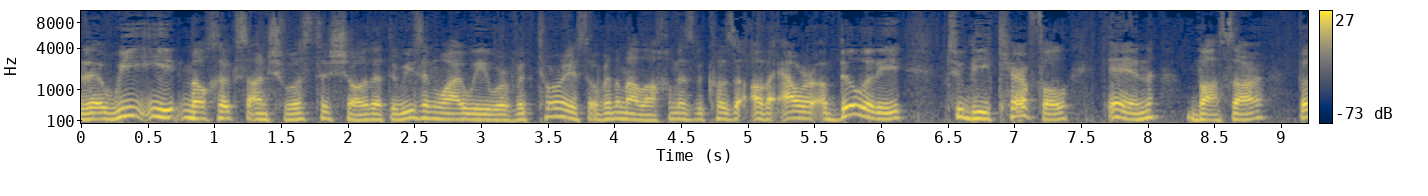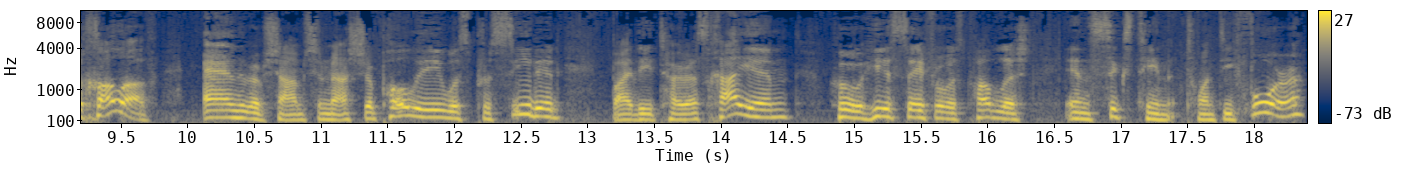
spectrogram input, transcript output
That we eat milchiks on Shavuos to show that the reason why we were victorious over the Malachim is because of our ability to be careful in basar b'chalav. And Reb Shamshin Mashapoli was preceded by the Toras Chaim, who his sefer was published in 1624,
